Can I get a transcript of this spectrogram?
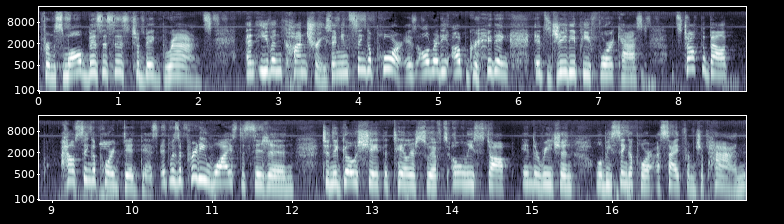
from small businesses to big brands. And even countries. I mean, Singapore is already upgrading its GDP forecast. Let's talk about how Singapore did this. It was a pretty wise decision to negotiate that Taylor Swift's only stop in the region will be Singapore, aside from Japan.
